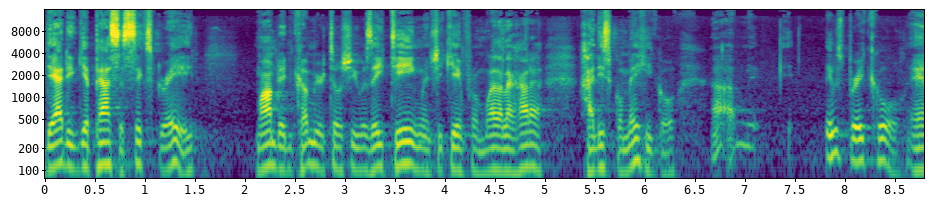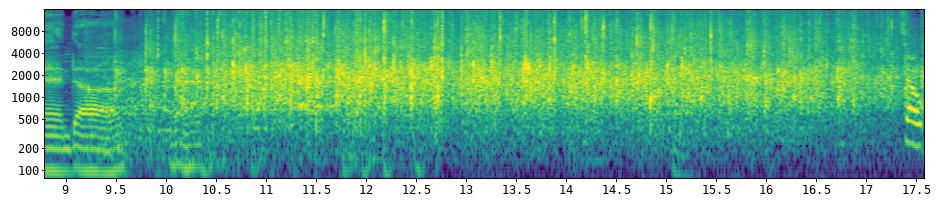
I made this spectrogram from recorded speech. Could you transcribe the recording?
dad didn't get past the sixth grade. Mom didn't come here till she was 18 when she came from Guadalajara, Jalisco, Mexico. Um, it, it was pretty cool. And, uh, So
